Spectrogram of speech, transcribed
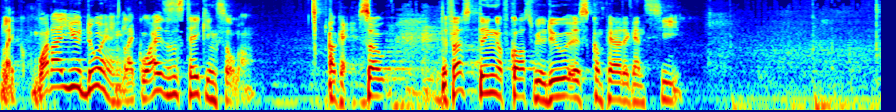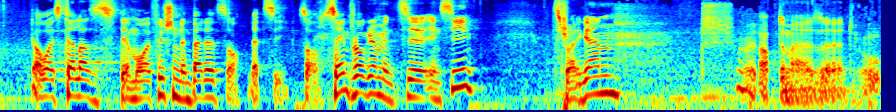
Like, what are you doing? Like, why is this taking so long? Okay, so the first thing, of course, we'll do is compare it against C. They always tell us they're more efficient embedded, so let's see. So same program in, C. in C. Let's try again. Optimize it. Ooh.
